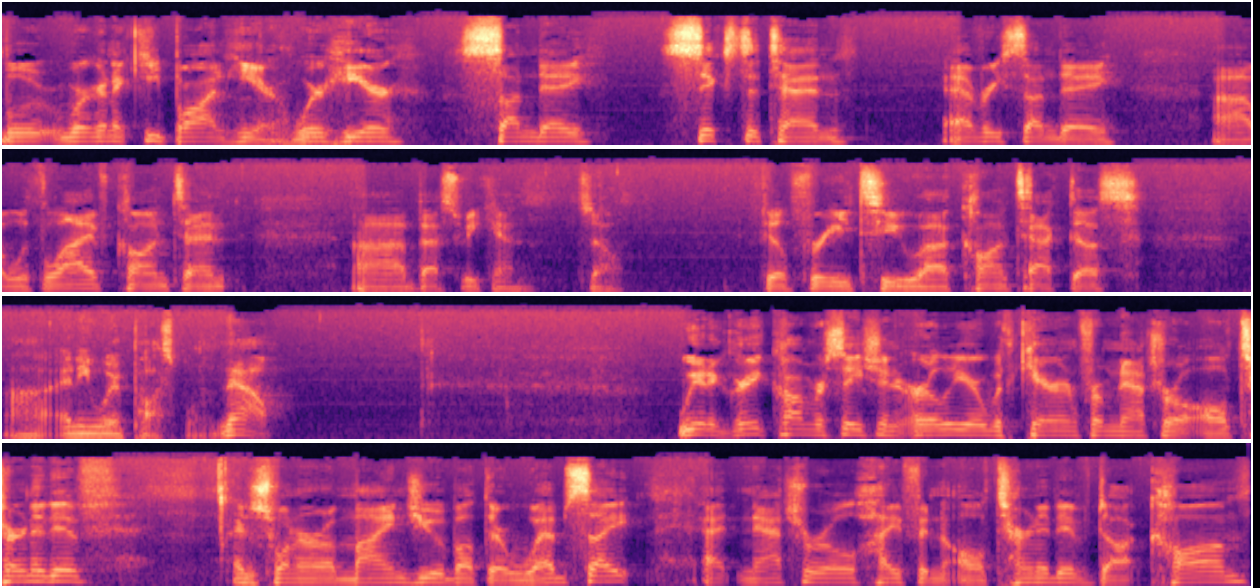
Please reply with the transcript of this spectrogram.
we're, we're going to keep on here. We're here Sunday, 6 to 10, every Sunday, uh, with live content uh, best we can. So feel free to uh, contact us any way possible. Now, we had a great conversation earlier with Karen from Natural Alternative. I just want to remind you about their website at natural-alternative.com.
